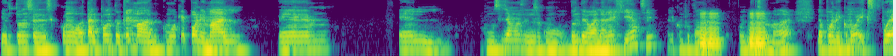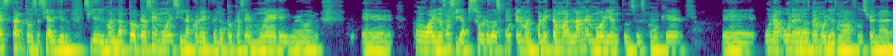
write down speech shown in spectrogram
Y entonces como a tal punto que el man como que pone mal em, el, ¿cómo se llama eso? Como donde va la energía, ¿sí? El computador. el transformador, la pone como expuesta, entonces si alguien, si el man la toca, se muere, si la conecta y la toca, se muere, weón. Eh, como vainas así absurdas, como que el man conecta mal la memoria, entonces como que eh, una, una de las memorias no va a funcionar.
